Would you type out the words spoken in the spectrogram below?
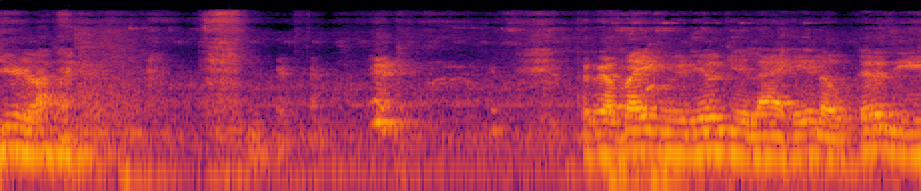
गिळला. तर आता एक व्हिडिओ केला आहे लवकरच. येईल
